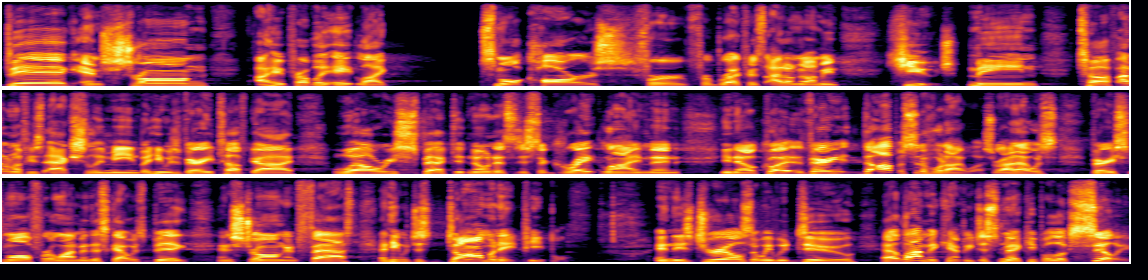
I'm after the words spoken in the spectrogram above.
big and strong. I, he probably ate like small cars for, for breakfast. I don't know. I mean, huge, mean, tough. I don't know if he's actually mean, but he was a very tough guy, well respected, known as just a great lineman. You know, quite, very the opposite of what I was. Right? I was very small for a lineman. This guy was big and strong and fast, and he would just dominate people in these drills that we would do at lineman camp. He just make people look silly.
